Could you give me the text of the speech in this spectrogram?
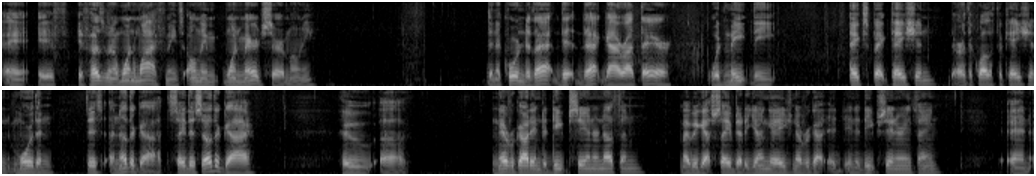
And if if husband and one wife means only one marriage ceremony, then according to that, that that guy right there would meet the expectation or the qualification more than this another guy. Say this other guy who uh, never got into deep sin or nothing. Maybe got saved at a young age, never got into deep sin or anything, and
